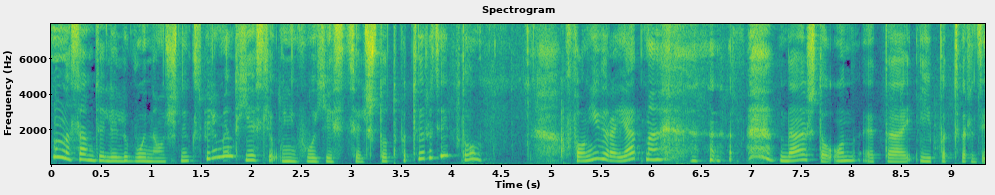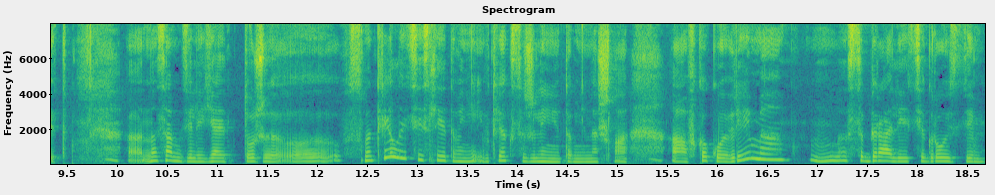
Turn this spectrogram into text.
Ну, на самом деле, любой научный эксперимент, если у него есть цель что-то подтвердить, то вполне вероятно, да, что он это и подтвердит. А, на самом деле я тоже э, смотрела эти исследования, и вот я, к сожалению, там не нашла, а, в какое время собирали эти грозди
